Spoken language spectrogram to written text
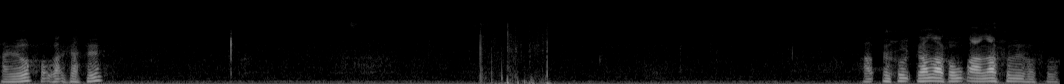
hai đứa không? bạn chặt hết yana çok anasını tutur.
